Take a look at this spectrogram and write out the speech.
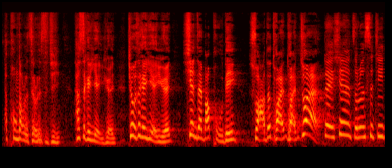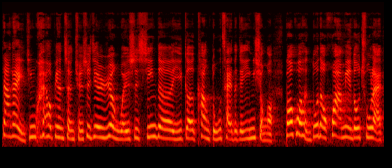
他碰到了泽伦斯基，他是个演员，就这个演员现在把普丁。耍得团团转。对，现在泽伦斯基大概已经快要变成全世界认为是新的一个抗独裁的一个英雄哦，包括很多的画面都出来，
